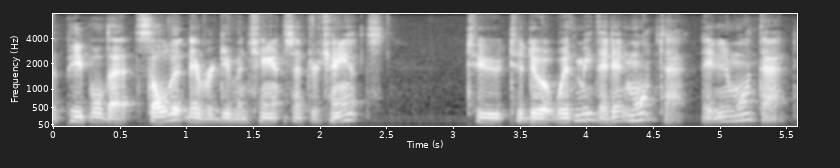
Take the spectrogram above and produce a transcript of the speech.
the people that sold it, they were given chance after chance to, to do it with me. They didn't want that. They didn't want that.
